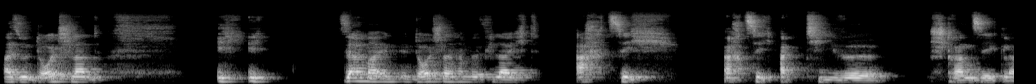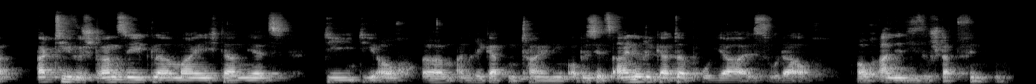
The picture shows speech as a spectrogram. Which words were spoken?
Also in Deutschland, ich, ich sag mal, in, in Deutschland haben wir vielleicht 80, 80 aktive Strandsegler. Aktive Strandsegler meine ich dann jetzt, die, die auch ähm, an Regatten teilnehmen. Ob es jetzt eine Regatta pro Jahr ist oder auch, auch alle, die so stattfinden.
